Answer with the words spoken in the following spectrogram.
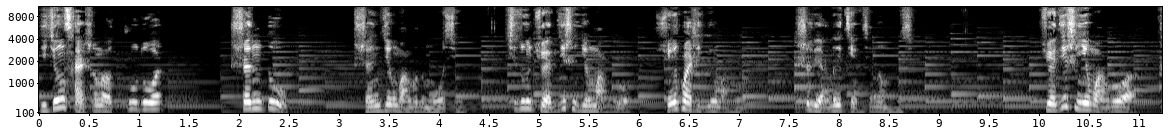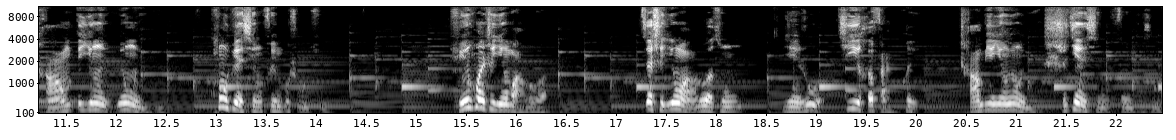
已经产生了诸多深度神经网络的模型。其中，卷积神经网络、循环神经网络是两类典型的模型。卷积神经网络常被应用于空缺性分布数据。循环神经网络在神经网络中引入记忆和反馈，常被应用于实践性分布数据。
